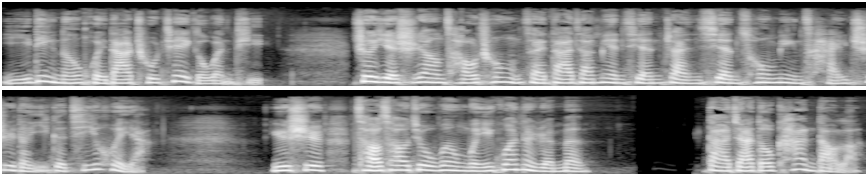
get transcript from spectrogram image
一定能回答出这个问题。这也是让曹冲在大家面前展现聪明才智的一个机会呀。于是，曹操就问围观的人们。大家都看到了，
